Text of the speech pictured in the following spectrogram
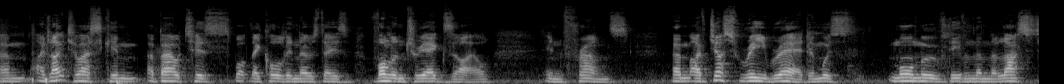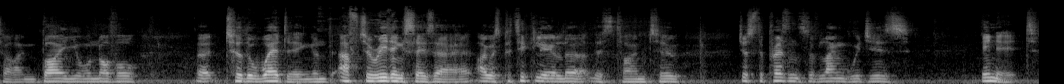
Um, I'd like to ask him about his, what they called in those days, voluntary exile in France. Um, I've just reread and was more moved even than the last time by your novel uh, To the Wedding. And after reading Césaire, I was particularly alert this time to just the presence of languages in it.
